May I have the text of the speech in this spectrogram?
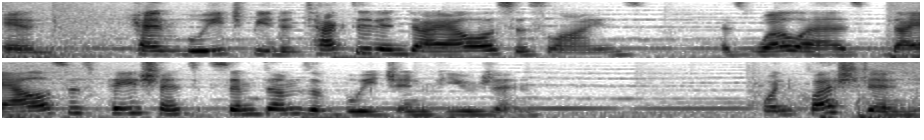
and can bleach be detected in dialysis lines, as well as dialysis patients' symptoms of bleach infusion? When questioned,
